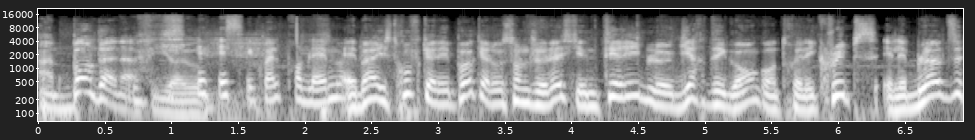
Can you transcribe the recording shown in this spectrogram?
un bandana, figurez-vous. Et c'est quoi le problème? Eh ben, il se trouve qu'à l'époque, à Los Angeles, il y a une terrible guerre des gangs entre les Crips et les Bloods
